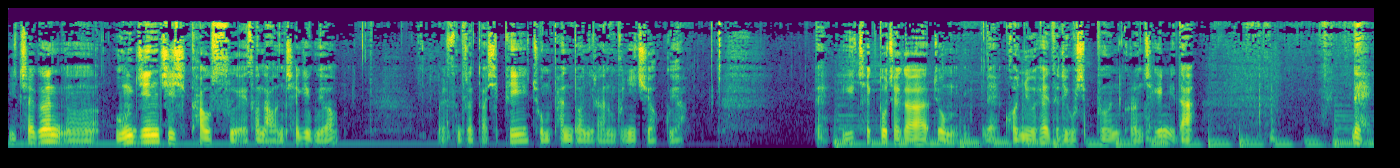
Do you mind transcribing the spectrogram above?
이 책은 어, 웅진 지식하우스에서 나온 책이고요. 말씀드렸다시피 존 판던이라는 분이 지었고요. 네, 이 책도 제가 좀 네, 권유해드리고 싶은 그런 책입니다. 네,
